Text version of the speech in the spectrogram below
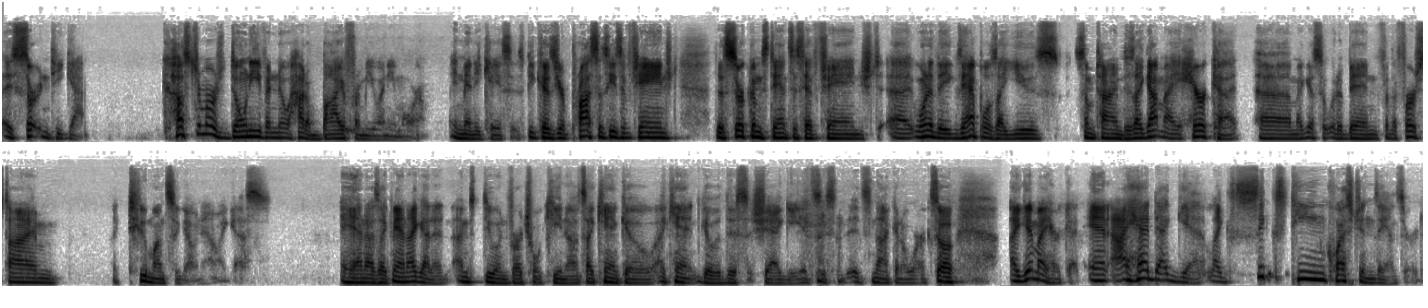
a certainty gap. Customers don't even know how to buy from you anymore in many cases because your processes have changed, the circumstances have changed. Uh, one of the examples I use sometimes is I got my haircut. Um, I guess it would have been for the first time like two months ago now, I guess. And I was like, man, I got it. I'm doing virtual keynotes. I can't go, I can't go this shaggy. It's just, it's not going to work. So I get my haircut and I had to get like 16 questions answered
